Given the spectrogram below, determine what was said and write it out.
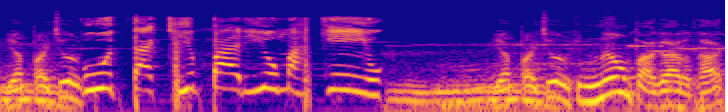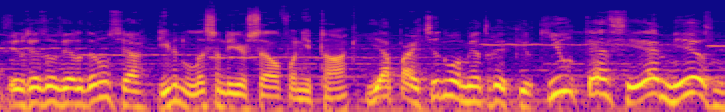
E a partir do... Puta que pariu, Marquinho! E a partir do que não pagaram os hacks, eles resolveram denunciar. Even listen to yourself when you talk. E a partir do momento, repito, que o TSE mesmo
